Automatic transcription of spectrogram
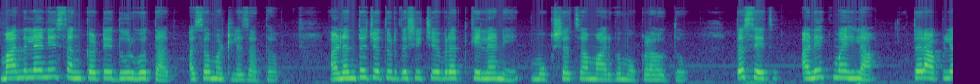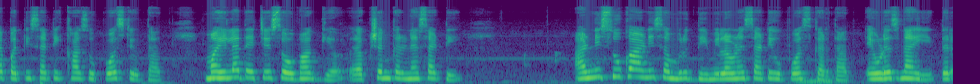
मानल्याने संकटे दूर होतात असं म्हटलं जातं. अनंत चतुर्दशीचे व्रत केल्याने मोक्षाचा मार्ग मोकळा होतो. तसेच अनेक महिला तर आपल्या पतीसाठी खास उपवास ठेवतात. महिला त्याचे सौभाग्य रक्षण करण्यासाठी आणि सुख आणि समृद्धी मिळवण्यासाठी उपवास करतात. एवढंच नाही तर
